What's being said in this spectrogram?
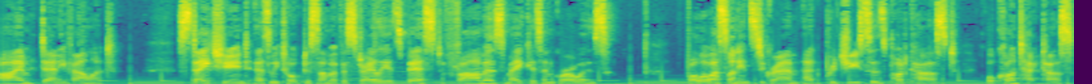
I'm Dani Valent. Stay tuned as we talk to some of Australia's best farmers, makers, and growers. Follow us on Instagram at Producers Podcast or contact us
